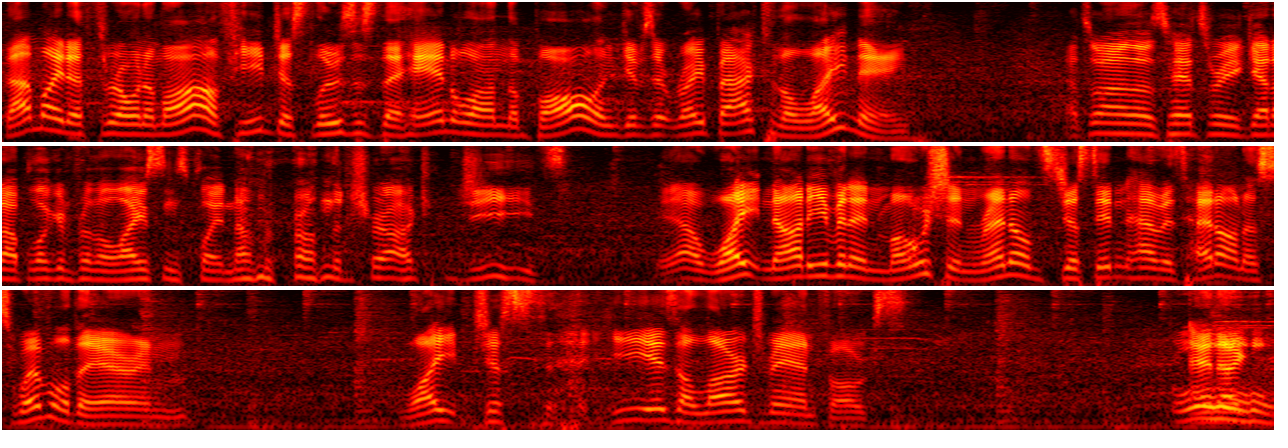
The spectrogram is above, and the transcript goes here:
that might have thrown him off. He just loses the handle on the ball and gives it right back to the Lightning. That's one of those hits where you get up looking for the license plate number on the truck. Jeez. Yeah, White not even in motion. Reynolds just didn't have his head on a swivel there, and White just, he is a large man, folks. And a, Ooh.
